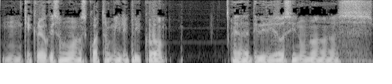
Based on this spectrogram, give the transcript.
mm, que creo que son unos cuatro mil y pico, eh, divididos en unos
